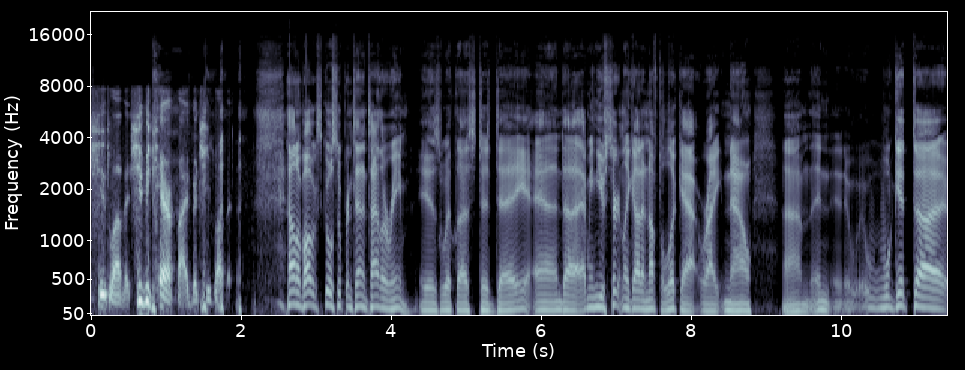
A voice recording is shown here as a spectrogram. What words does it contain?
she, would love it. She'd be terrified, but she'd love it. Helena Public School Superintendent Tyler Ream is with us today, and uh, I mean, you've certainly got enough to look at right now. Um, and uh, we'll get uh,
